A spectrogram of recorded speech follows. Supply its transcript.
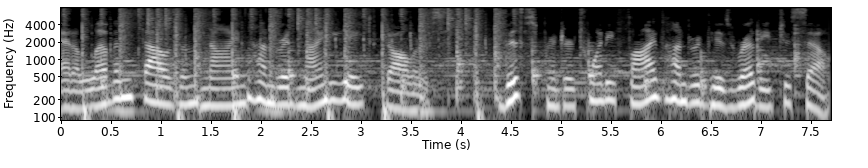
at $11,998. This Sprinter 2500 is ready to sell.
